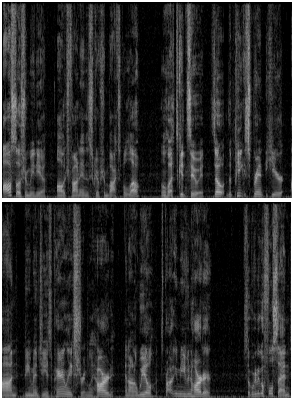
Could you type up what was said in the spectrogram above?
all social media, all which found in the description box below. Let's get to it. So, the peak sprint here on BeamNG is apparently extremely hard, and on a wheel, it's probably going to be even harder. So, we're going to go full send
